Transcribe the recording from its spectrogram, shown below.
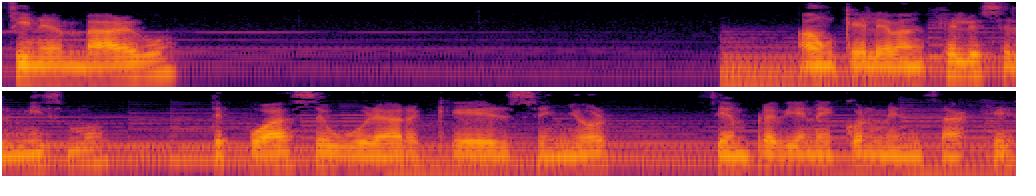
Sin embargo, aunque el Evangelio es el mismo, te puedo asegurar que el Señor siempre viene con mensajes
